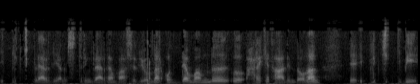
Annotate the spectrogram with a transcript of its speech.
iplikçikler diyelim, stringlerden bahsediyorlar. O devamlı e, hareket halinde olan e, iplikçik gibi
